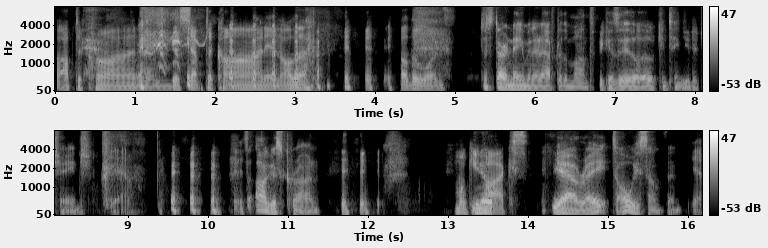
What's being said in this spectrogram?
opticron and decepticon and all the other ones Just start naming it after the month because it'll, it'll continue to change. yeah It's August Cron. monkeypox Yeah, right. It's always something. Yeah.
